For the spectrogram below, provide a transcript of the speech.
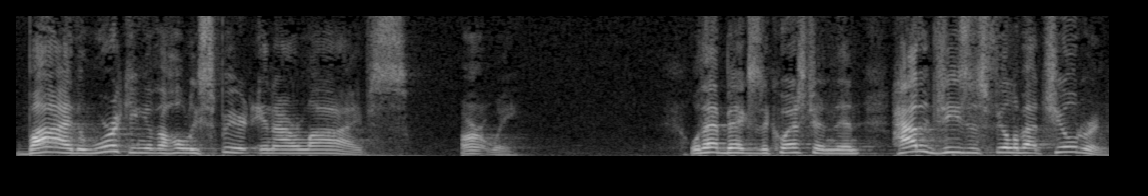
by the working of the Holy Spirit in our lives, aren't we? Well, that begs the question then how did Jesus feel about children?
